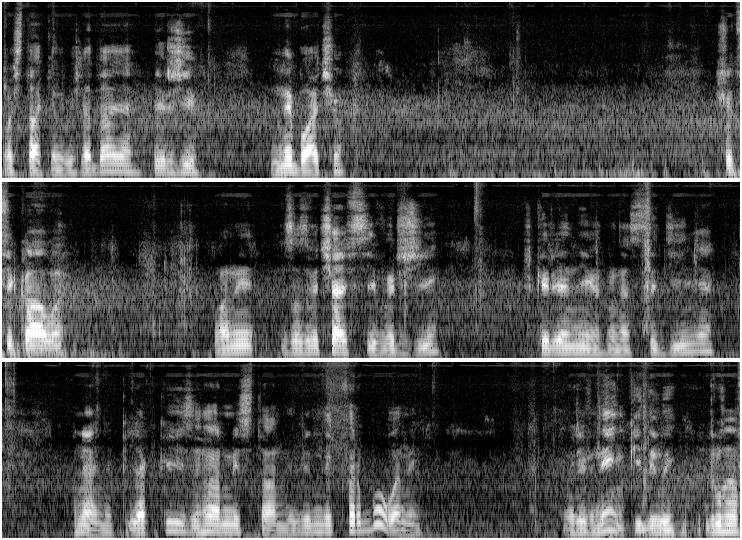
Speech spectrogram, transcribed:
Ось так він виглядає. Іржі не бачу. Що цікаво, вони зазвичай всі в іржі. Шкіряні у нас сидіння. Глянь, як- який гарний стан. Він не фарбований. Рівненький, диви. Друга,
